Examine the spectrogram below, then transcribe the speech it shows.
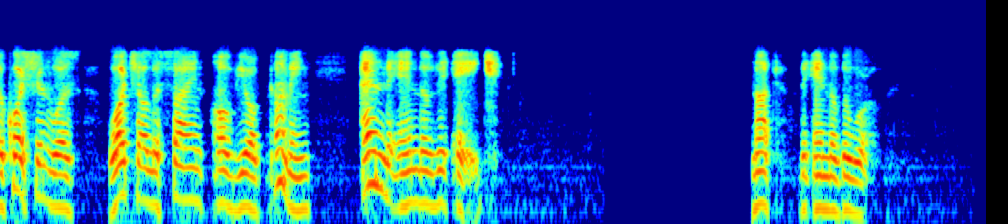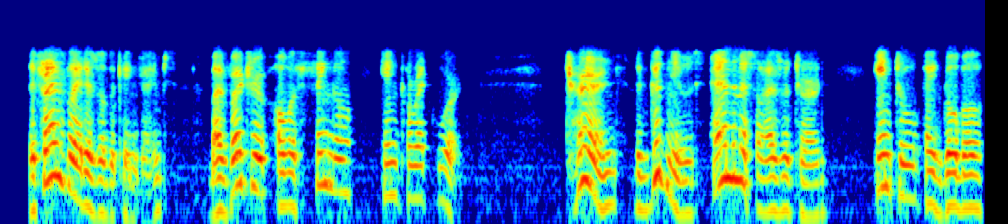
the question was, What shall the sign of your coming and the end of the age? Not the end of the world. The translators of the King James, by virtue of a single incorrect word, turned the good news and the Messiah's return into a global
